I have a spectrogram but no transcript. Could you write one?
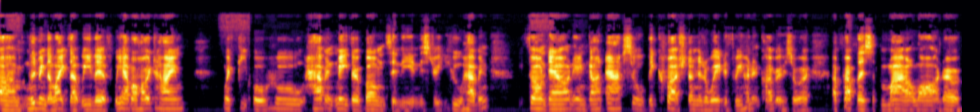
um, living the life that we live. We have a hard time with people who haven't made their bones in the industry, who haven't thrown down and got absolutely crushed under the weight of 300 covers or a prepless mile long or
